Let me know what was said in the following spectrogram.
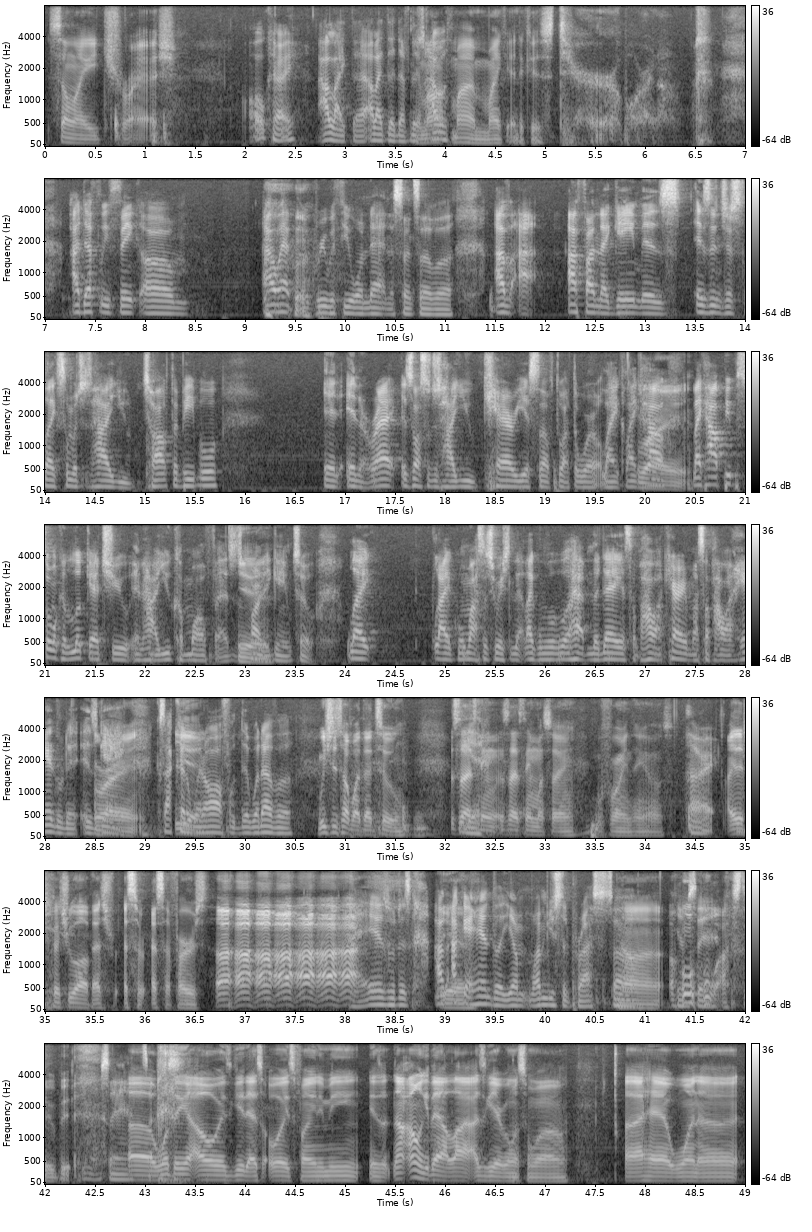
sounding like trash. Okay, I like that. I like that definition. My, would, my mic etiquette is terrible right now. I definitely think um, I would have to agree with you on that in the sense of uh, I've, I I find that game is isn't just like so much as how you talk to people and interact. It's also just how you carry yourself throughout the world. Like like how like how people someone can look at you and how you come off as is part of the game too. Like like when my situation that like what happened today and stuff how I carried myself how I handled it is game Right. because I could have Yeah. went off with the whatever. We should talk about that too. That's the last Yeah. thing. That's the last thing I'm gonna say before anything else. All right. I didn't cut you off. That's that's a, that's a first. It is what it is. I, I Yeah. can handle it. I'm, I'm used to the press. So, Nah, you know what I'm saying? wow, stupid. You know what I'm saying? Uh, So- one thing I always get that's always funny to me is no, I don't get that a lot. I just get it every once in a while. Uh, I had one uh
